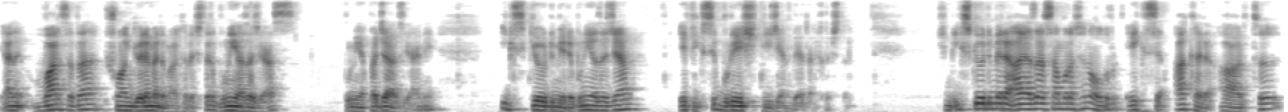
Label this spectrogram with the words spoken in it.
Yani varsa da şu an göremedim arkadaşlar. Bunu yazacağız. Bunu yapacağız yani. X gördüğüm yere bunu yazacağım fx'i buraya eşitleyeceğim değerli arkadaşlar. Şimdi x gördüğüm yere a yazarsam burası ne olur? Eksi a kare artı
